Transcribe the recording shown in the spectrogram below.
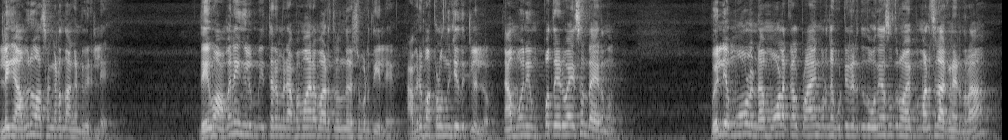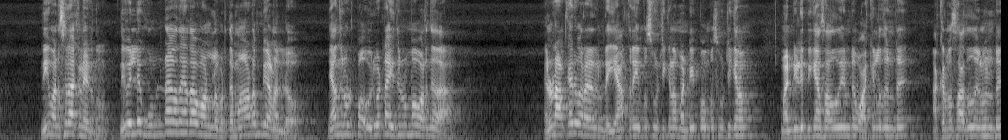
ഇല്ലെങ്കിൽ അവനും ആ സങ്കടം താങ്ങേണ്ടി വരില്ലേ? ദൈവം അവനെങ്കിലും ഇത്തരം ഒരു അപമാന ഭാരത്തിൽ നിന്ന് രക്ഷപ്പെടുത്തിയില്ലേ? അവർ മക്കളൊന്നും ചെയ്തിട്ടില്ലല്ലോ. ആ മോന് മുപ്പത്തേഴ് വയസ്സുണ്ടായിരുന്നു. വലിയ മോളുണ്ട്. ആ മോളേക്കാൾ പ്രായം കുറഞ്ഞ കുട്ടിയുടെ അടുത്ത് തോന്നിയാസത്തിനുമായപ്പോൾ മനസ്സിലാക്കണമായിരുന്നടാ നീ മനസ്സിലാക്കണമായിരുന്നു നീ വലിയ ഗുണ്ടാ നേതാവാണല്ലോ ഇവിടുത്തെ മാടമ്പിയാണല്ലോ. ഞാൻ നിന്നോട് ഒരു വട്ടം ഇതിനു മുമ്പ് പറഞ്ഞതാ. എന്നോട് ആൾക്കാർ പറയാറുണ്ട് യാത്ര ചെയ്യുമ്പോൾ സൂക്ഷിക്കണം വണ്ടി പോകുമ്പോൾ സൂക്ഷിക്കണം. വണ്ടി ഇടിപ്പിക്കാൻ സാധ്യതയുണ്ട് ബാക്കിയുള്ളതുണ്ട് അക്രമ സാധ്യതകളുണ്ട്.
